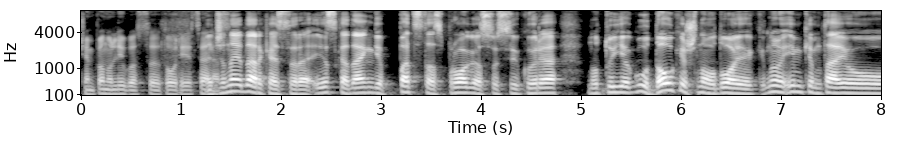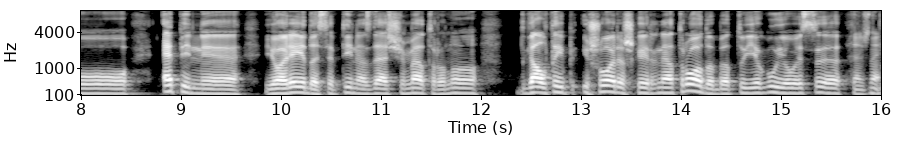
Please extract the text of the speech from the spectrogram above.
čempionų lygos taurėse. Bet žinai dar kas yra, jis kadangi pats tas progas susikūrė, nu tų jėgų daug išnaudoja, nu imkim tą jau epinį jo reidą 70 metrų, nu gal taip išoriškai ir netrodo, bet tu jėgų jau esi. Ten, žinai,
